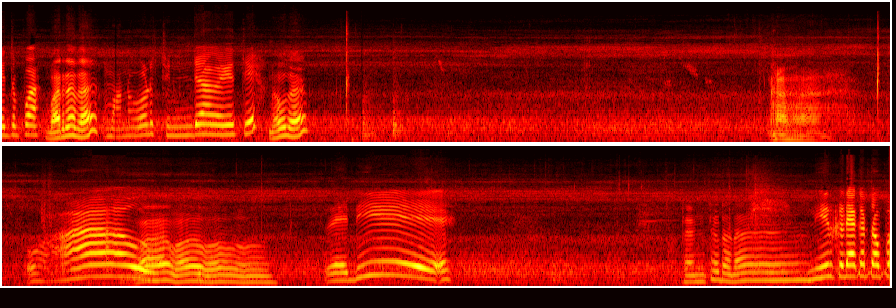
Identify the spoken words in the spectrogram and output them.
ಐತಪ್ಪ. ಬರ್ರಿ ಅದ? ಮನಗೋಡು ತಿಂಡಿ ಆಗೈತಿ. ಹೌದಾ? ವಾವ್. ರೆಡಿ. ಟಂಟಡಡ ನೀರ್ ಕಡಿಯಾಕತ್ತಪ್ಪ.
